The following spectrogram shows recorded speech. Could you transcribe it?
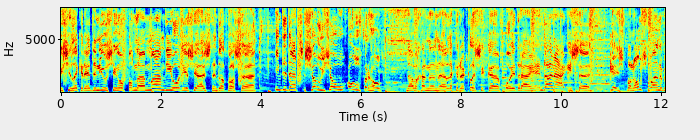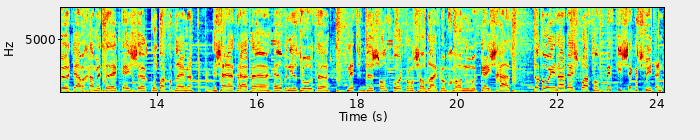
Is je lekker, hè? De nieuwe single van eh, Maan, die hoorde je juist. En dat was eh, inderdaad sowieso overhoop. Nou, we gaan een eh, lekkere classic voor je draaien. En daarna is Kees van Amstel aan de beurt. Ja, we gaan met Kees contact opnemen. En zijn uiteraard heel benieuwd hoe het met de Zandvoort... want zo blijven we hem gewoon noemen, Kees gaat. Dat hoor je na deze plaat van 52nd Street en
